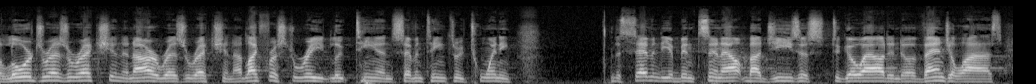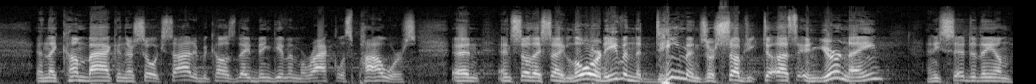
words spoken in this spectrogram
the Lord's resurrection and our resurrection. I'd like for us to read Luke 10 17 through 20. The 70 have been sent out by Jesus to go out and to evangelize. And they come back and they're so excited because they've been given miraculous powers. And, and so they say, Lord, even the demons are subject to us in your name. And he said to them,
